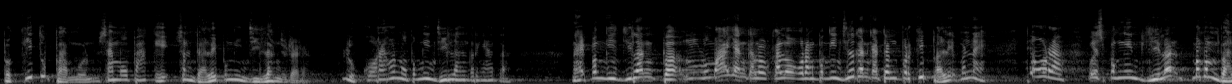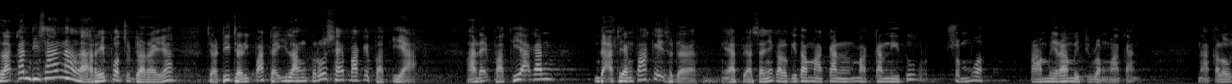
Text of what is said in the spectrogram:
begitu bangun saya mau pakai sendalnya penginjilan saudara. Lu kok orang mau penginjilan ternyata. Nah penginjilan lumayan kalau kalau orang penginjil kan kadang pergi balik meneh. Ini orang wes penginjilan mengembalakan di sana lah repot saudara ya. Jadi daripada hilang terus saya pakai bakia. Anak bakia kan tidak ada yang pakai saudara. Ya biasanya kalau kita makan makan itu semua rame-rame di ruang makan. Nah kalau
